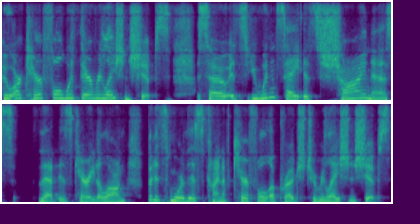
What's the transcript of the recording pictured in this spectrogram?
who are careful with their relationships. So it's, you wouldn't say it's shyness that is carried along, but it's more this kind of careful approach to relationships.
